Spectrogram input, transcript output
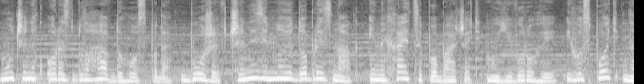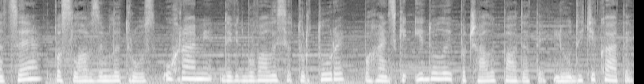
Мученик Орест благав до Господа: Боже, вчини зі мною добрий знак, і нехай це побачать мої вороги. І Господь на це послав землетрус. У храмі, де відбувалися тортури, поганські ідоли почали падати, люди тікати.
